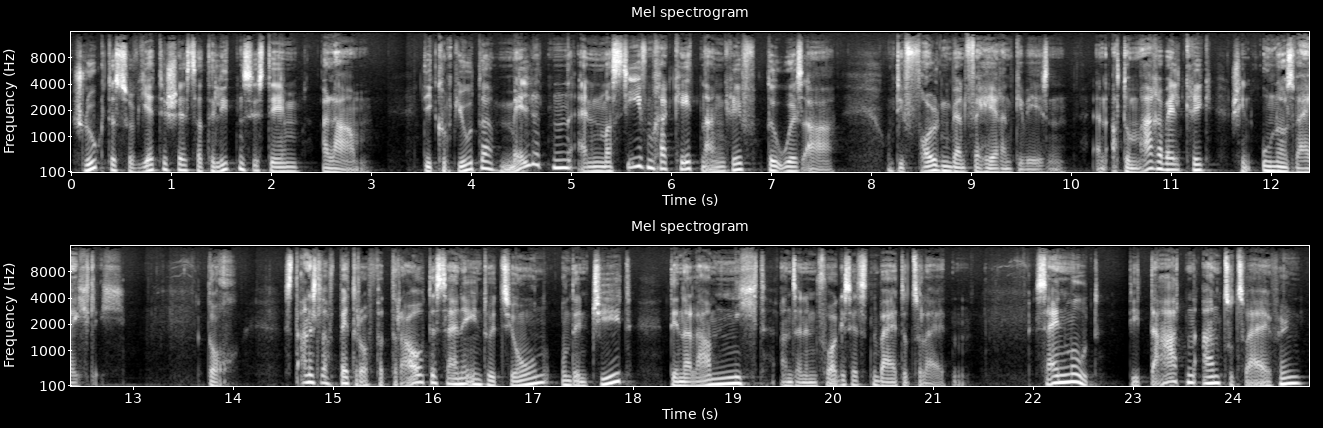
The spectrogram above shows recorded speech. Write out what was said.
schlug das sowjetische Satellitensystem Alarm. Die Computer meldeten einen massiven Raketenangriff der USA und die Folgen wären verheerend gewesen. Ein atomarer Weltkrieg schien unausweichlich. Doch Stanislav Petrov vertraute seiner Intuition und entschied, den Alarm nicht an seinen Vorgesetzten weiterzuleiten. Sein Mut, die Daten anzuzweifeln,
